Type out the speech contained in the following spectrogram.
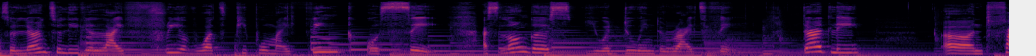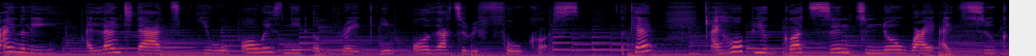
So learn to live your life free of what people might think or say, as long as you are doing the right thing. Thirdly, and finally, I learned that you will always need a break in order to refocus. Okay, I hope you got soon to know why I took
